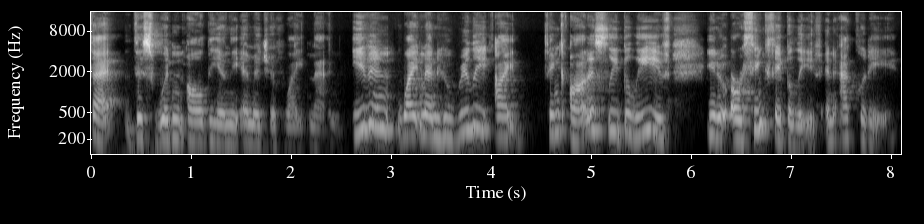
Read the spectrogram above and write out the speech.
that this wouldn't all be in the image of white men. Even white men who really I think honestly believe, you know, or think they believe in equity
